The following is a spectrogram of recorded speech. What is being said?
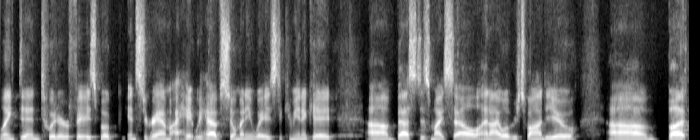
LinkedIn, Twitter, Facebook, Instagram. I hate we have so many ways to communicate. Um, best is my cell, and I will respond to you. Um, but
